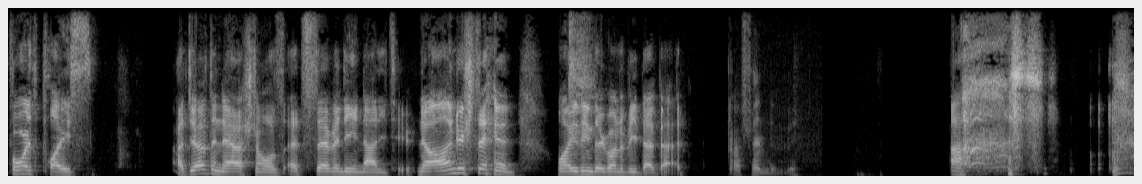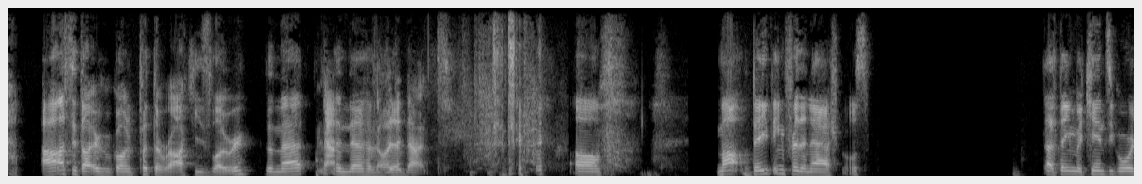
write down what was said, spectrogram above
fourth place. I do have the Nationals at 70 and 92. Now, I understand why you think they're going to be that bad. Offended me. Uh, I honestly thought you were going to put the Rockies lower than that. No, and then have No, I did not. Um, my big thing for the Nationals. I think Mackenzie Gore,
